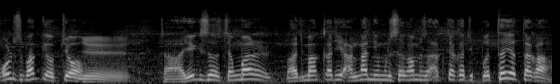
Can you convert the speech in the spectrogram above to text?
올 수밖에 없죠. 예, 자 여기서 정말 마지막까지 안간힘을 써가면서 악자까지 버텨였다가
